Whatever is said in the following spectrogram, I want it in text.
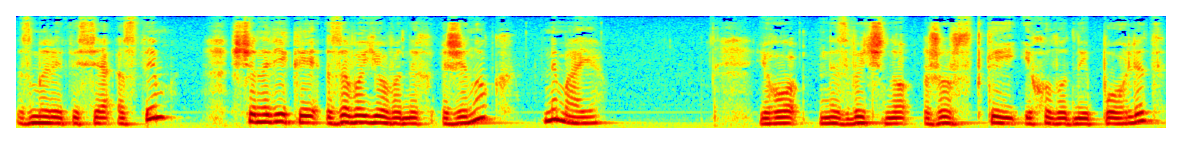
змиритися з тим, що навіки завойованих жінок немає. Його незвично жорсткий і холодний погляд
